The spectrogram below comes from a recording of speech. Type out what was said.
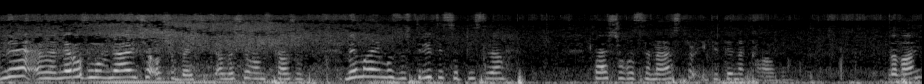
не, е, не розмовляюча особистість. Але що вам скажу? Ми маємо зустрітися після першого семестру і піти на каву. Давай?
